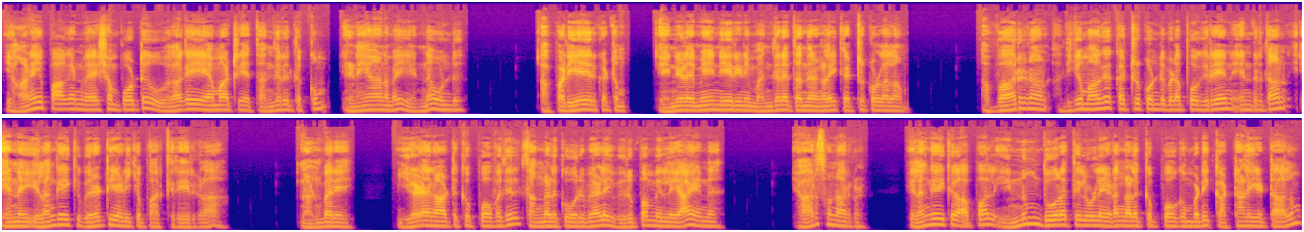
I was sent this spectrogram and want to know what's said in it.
யானை பாகன் வேஷம் போட்டு உலகை ஏமாற்றிய தந்திரத்துக்கும் இணையானவை என்ன உண்டு? அப்படியே இருக்கட்டும். என்னிடமே நீரினி மந்திர தந்திரங்களை கற்றுக்கொள்ளலாம் அவ்வாறு நான் அதிகமாக கற்றுக்கொண்டு விடப் போகிறேன் என்றுதான் என்னை இலங்கைக்கு விரட்டி அடிக்க பார்க்கிறீர்களா? நண்பரே ஈழ நாட்டுக்குப் போவதில் தங்களுக்கு ஒருவேளை விருப்பம் இல்லையா என்ன? யார் சொன்னார்கள்? இலங்கைக்கு அப்பால் இன்னும் தூரத்தில் உள்ள இடங்களுக்குப் போகும்படி கட்டளையிட்டாலும்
